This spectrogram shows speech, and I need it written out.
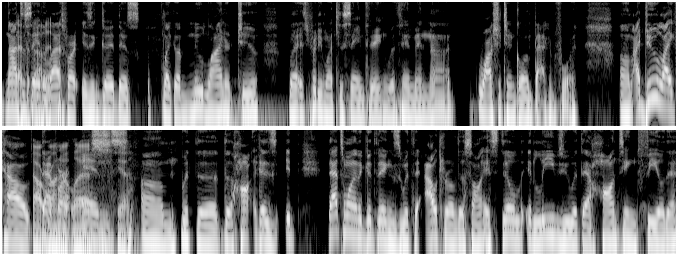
not to say the it. last part isn't good. There's like a new line or two, but it's pretty much the same thing with him and uh, Washington going back and forth. Um, I do like how that part ends. yeah. Um, with the the haunt because it that's one of the good things with the outro of the song. It still it leaves you with that haunting feel that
